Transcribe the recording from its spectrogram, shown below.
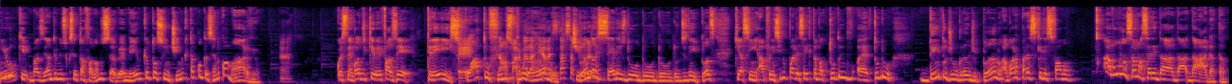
meio que, baseado nisso que você tá falando, Sérgio, é meio que eu tô sentindo que tá acontecendo com a Marvel. É. Com esse negócio de querer fazer três, É. quatro filmes Não, por ela- ano, ela tirando as séries do, do, do, do Disney Plus, que assim, a princípio parecia que tava tudo, é, tudo dentro de um grande plano, agora parece que eles falam. Ah, vamos lançar uma série da, da, da Agatha.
